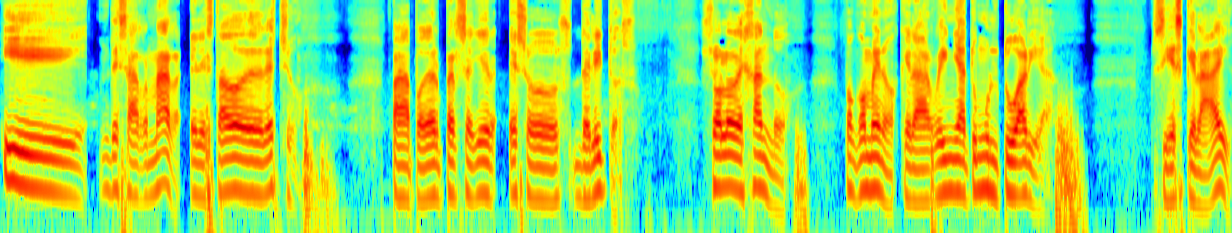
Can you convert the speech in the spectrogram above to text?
Y desarmar el Estado de Derecho para poder perseguir esos delitos, solo dejando poco menos que la riña tumultuaria si es que la hay,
